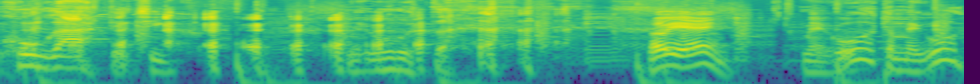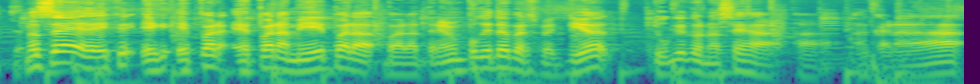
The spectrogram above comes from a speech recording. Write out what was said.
Jugaste, chico. Me gusta. Está bien. Me gusta, me gusta. No sé, es, para, mí, para, para, tener un poquito de perspectiva, tú que conoces a, a Canadá.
